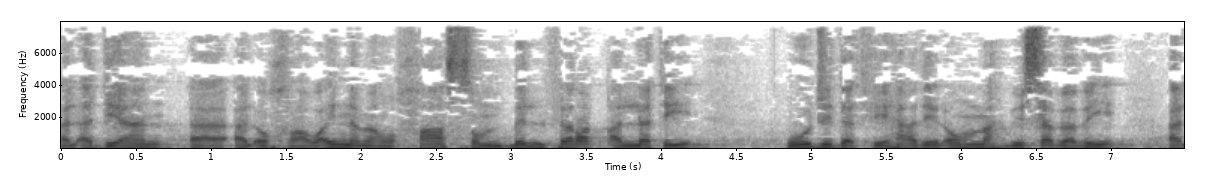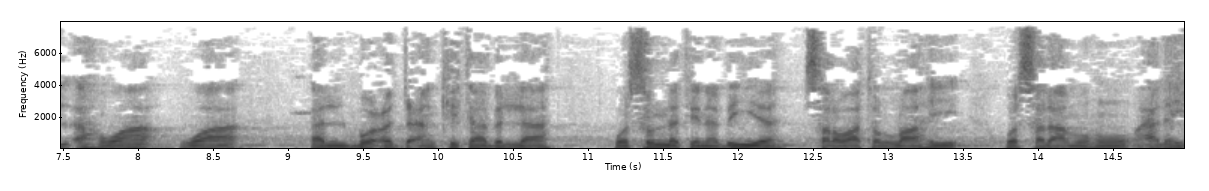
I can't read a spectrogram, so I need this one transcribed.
الأديان آه، الأخرى. وإنما هو خاص بالفرق التي وجدت في هذه الأمة بسبب الأهواء والبعد عن كتاب الله وسنة نبيه صلوات الله وسلامه عليه.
